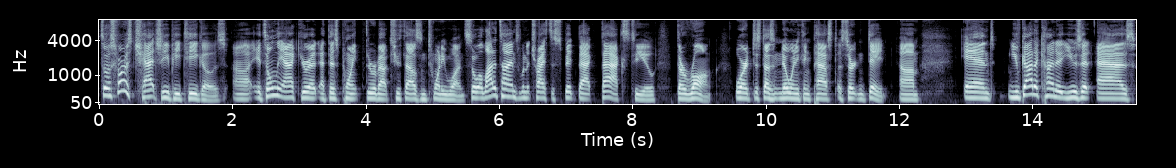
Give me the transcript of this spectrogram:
So as far as Chat GPT goes, uh, it's only accurate at this point through about 2021. So a lot of times when it tries to spit back facts to you, they're wrong, or it just doesn't know anything past a certain date. Um, and you've got to kind of use it as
